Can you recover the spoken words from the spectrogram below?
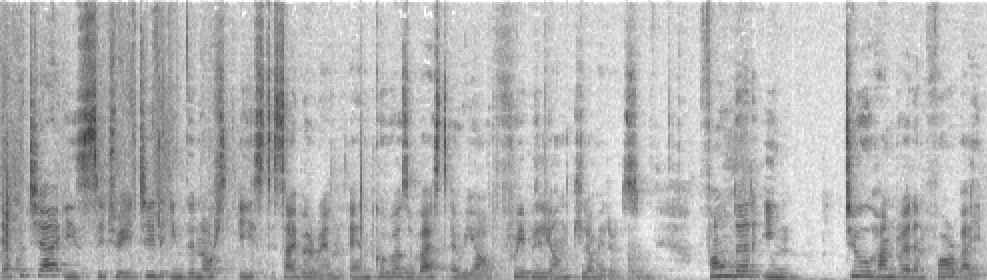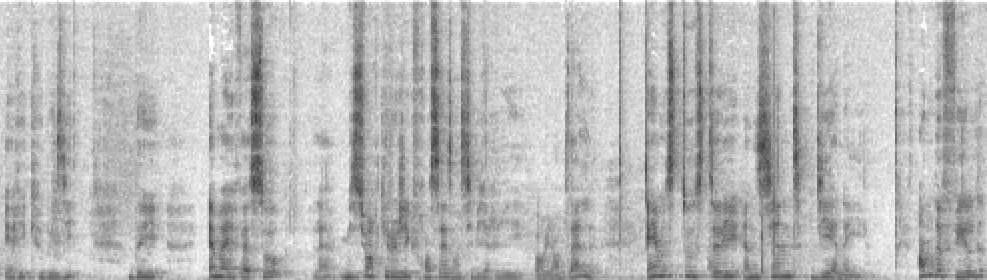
Yakutia is situated in the northeast Siberian and covers a vast area of 3 billion kilometers. Founded in 204 by Éric Crubézy, the MAFSO, la Mission archéologique française en Sibérie orientale, aims to study ancient DNA. On the field,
